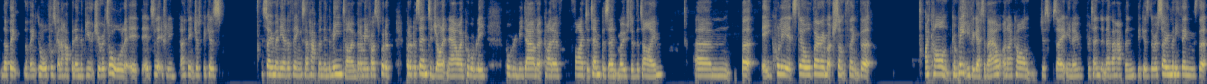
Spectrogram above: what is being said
nothing nothing awful is going to happen in the future at all. It, it's literally I think just because so many other things have happened in the meantime. But I mean, if I was to put a put a percentage on it now, I'd probably probably be down at kind of five to ten percent most of the time. Um, but equally, it's still very much something that I can't completely forget about, and I can't just say you know pretend it never happened because there are so many things that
